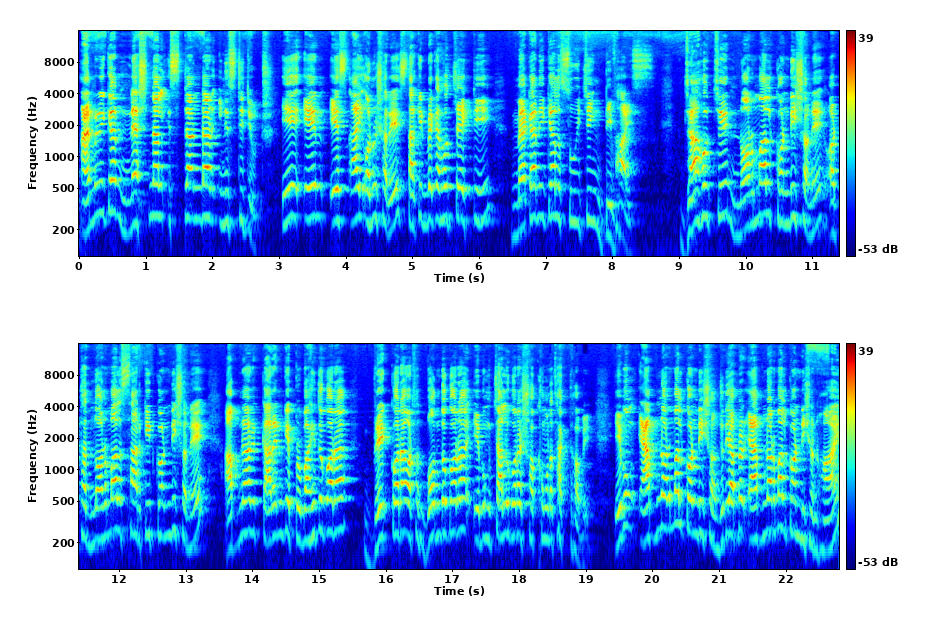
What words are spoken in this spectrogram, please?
American National Standard Institute. ANSI অনুসারে সার্কিট ব্রেকার হচ্ছে একটি মেকানিক্যাল সুইচিং ডিভাইস, যা হচ্ছে নর্মাল কন্ডিশনে, অর্থাৎ নর্মাল সার্কিট কন্ডিশনে আপনার কারেন্টকে প্রবাহিত করা, ব্রেক করা, অর্থাৎ বন্ধ করা এবং চালু করার সক্ষমতা থাকতে হবে। এবং অ্যাবনর্মাল কন্ডিশন যদি আপনার অ্যাবনর্মাল কন্ডিশন হয়,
